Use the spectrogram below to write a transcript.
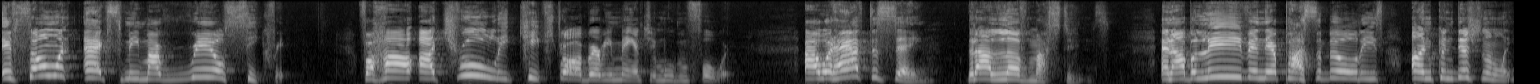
If someone asks me my real secret for how I truly keep Strawberry Mansion moving forward, I would have to say that I love my students and I believe in their possibilities unconditionally.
